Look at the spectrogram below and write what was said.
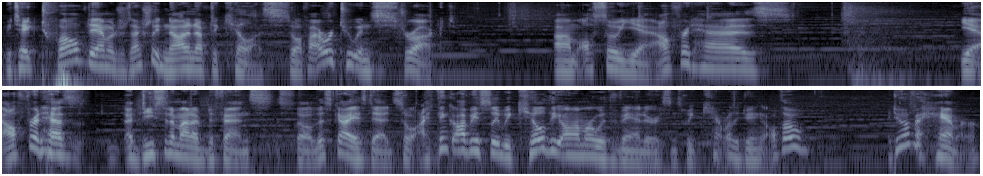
we take 12 damage, which is actually not enough to kill us. So if I were to instruct... Um, also, yeah, Alfred has... Yeah, Alfred has a decent amount of defense, so this guy is dead. So I think obviously we kill the armor with Vander, since we can't really do anything. Although, I do have a hammer.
